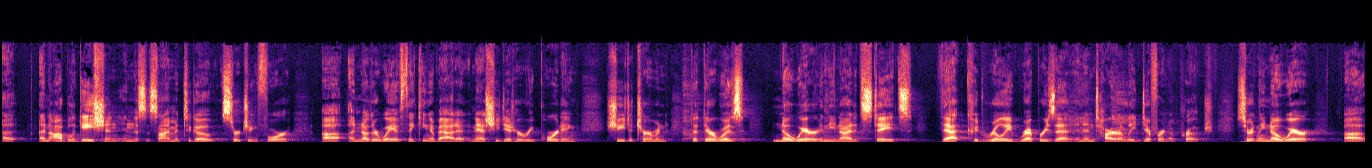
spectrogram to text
uh, an obligation in this assignment to go searching for uh, another way of thinking about it. And as she did her reporting, she determined that there was nowhere in the United States that could really represent an entirely different approach. Certainly nowhere uh,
